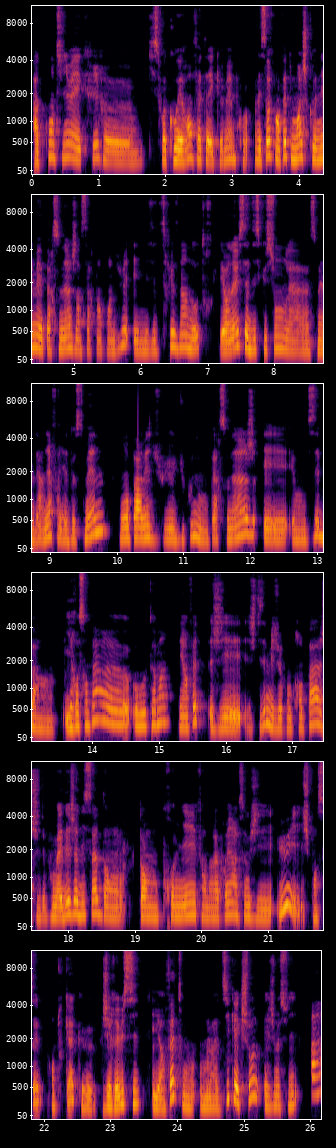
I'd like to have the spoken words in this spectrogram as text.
à continuer à écrire euh, qui soit cohérent en fait avec eux-mêmes quoi. Mais sauf qu'en fait moi je connais mes personnages d'un certain point de vue et mes éditrices d'un autre. Et on a eu cette discussion la semaine dernière, enfin il y a deux semaines, où on parlait du, du coup de mon personnage et, et on me disait ben il ressemble pas euh, au tome 1. Et en fait j'ai je disais mais je comprends pas. Vous m'avez déjà dit ça dans dans mon premier, enfin dans la première version que j'ai eue et je pensais en tout cas que j'ai réussi. Et en fait on, on m'a dit quelque chose et je me suis dit ah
